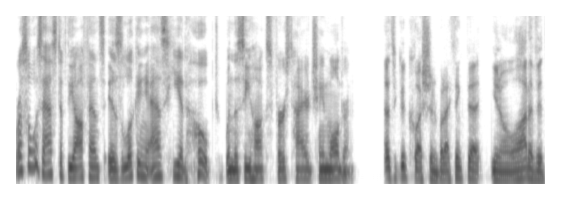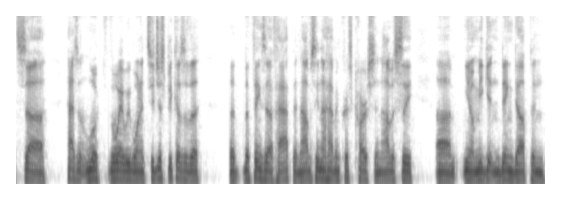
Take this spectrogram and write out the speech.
Russell was asked if the offense is looking as he had hoped when the Seahawks first hired Shane Waldron. That's a good question, but I think that you know a lot of it's uh, hasn't looked the way we wanted to, just because of the, the, the things that have happened. Obviously, not having Chris Carson. Obviously, um, you know me getting dinged up and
